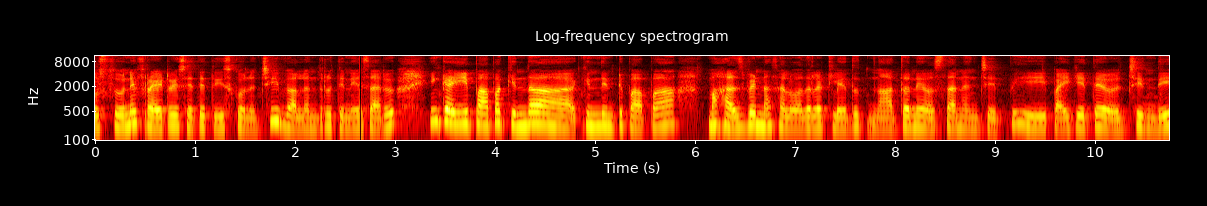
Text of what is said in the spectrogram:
వస్తూనే ఫ్రైడ్ రైస్ అయితే తీసుకొని వచ్చి వాళ్ళందరూ తినేశారు. ఇంకా ఈ పాప కింద కిందింటి పాప మా హస్బెండ్ అసలు వదలట్లేదు నాతోనే వస్తానని చెప్పి పైకి అయితే వచ్చింది.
